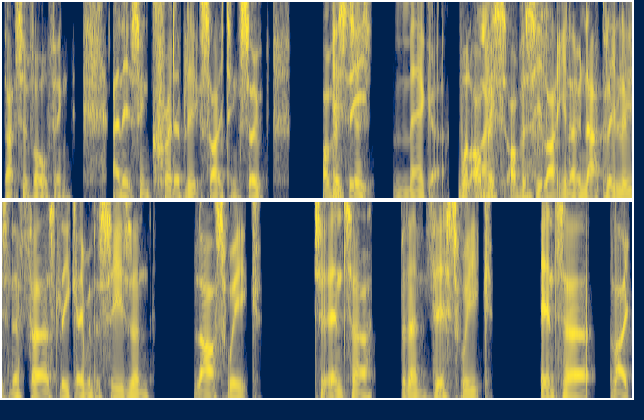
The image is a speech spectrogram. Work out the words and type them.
that's evolving, and it's incredibly exciting. So, obviously, it's just mega. Well, Like- obviously, obviously, like you know, Napoli losing their first league game of the season last week to Inter, but then this week, Inter like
